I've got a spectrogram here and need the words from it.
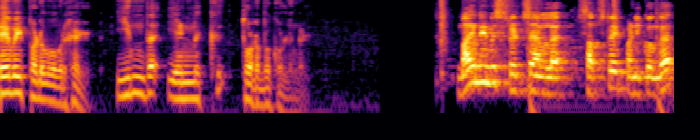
தேவைப்படுபவர்கள் இந்த எண்ணுக்கு தொடர்பு கொள்ளுங்கள். மை நேம் இஸ் ரெட் சேனலை சப்ஸ்கிரைப் பண்ணிக்கோங்க.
